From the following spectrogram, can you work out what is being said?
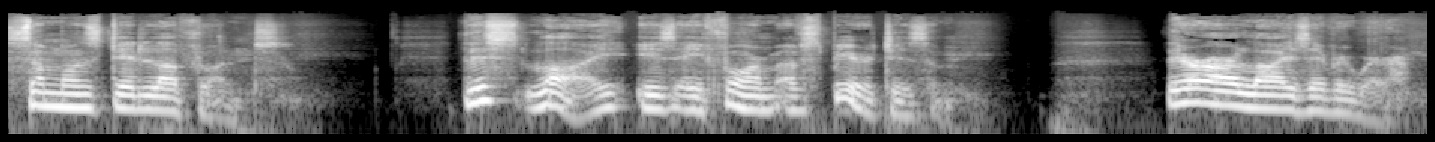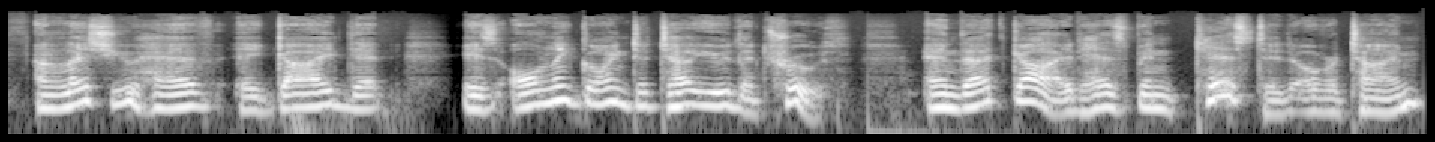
someone's dead loved ones. This lie is a form of spiritism. There are lies everywhere. Unless you have a guide that is only going to tell you the truth, and that guide has been tested over time,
